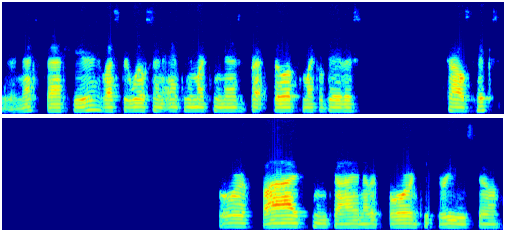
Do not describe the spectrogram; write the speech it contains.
The next batch here, Lester Wilson, Anthony Martinez, Brett Phillips, Michael Davis, Charles Hicks. Four, five, team tie, another four and two threes. So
